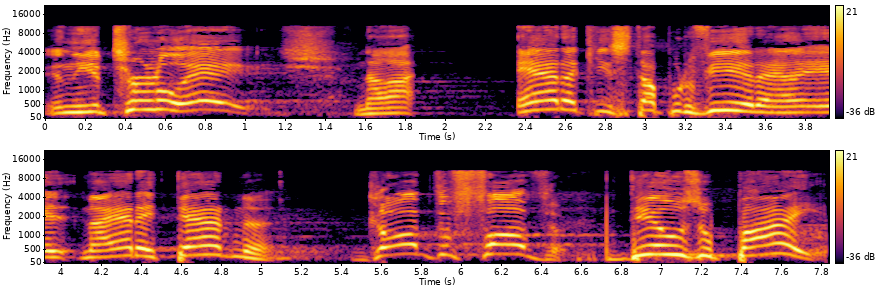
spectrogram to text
In the eternal age, Na era que está por vir, é, na era eterna, God the Father Deus o Pai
